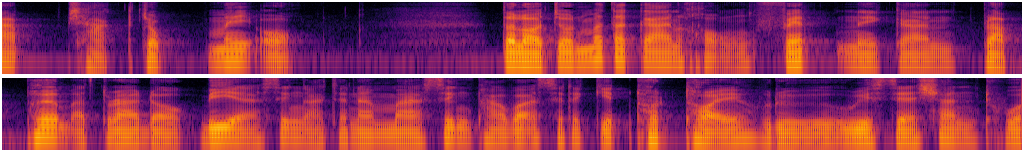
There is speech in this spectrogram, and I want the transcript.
าพฉากจบไม่ออก ตลอดจนมาตรการของเฟดในการปรับเพิ่มอัตราดอกเบี้ย ซึ่งอาจจะนำมาซึ่งภาวะเศรษฐกิจถดถอยหรือ recession ทั่ว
